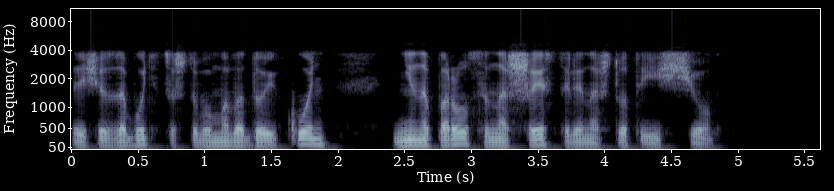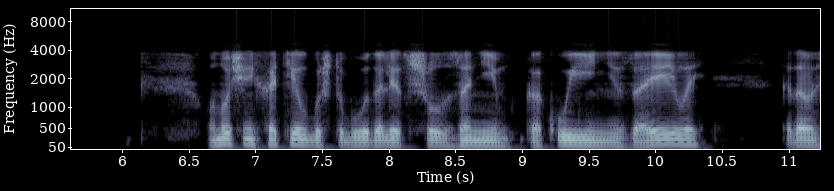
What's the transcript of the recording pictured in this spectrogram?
да еще заботиться, чтобы молодой конь не напоролся на шест или на что-то еще. Он очень хотел бы, чтобы удалец шел за ним, как Уинни за Эйлой. Когда он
